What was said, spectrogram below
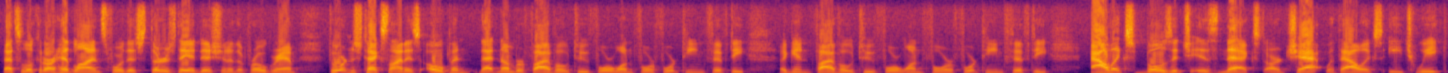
That's a look at our headlines for this Thursday edition of the program. Thornton's text line is open. That number 502 414 1450. Again, 502 414 1450. Alex Bozich is next. Our chat with Alex each week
